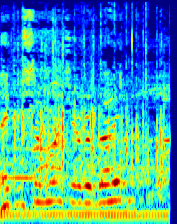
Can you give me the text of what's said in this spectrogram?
Thank you so much, everybody.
